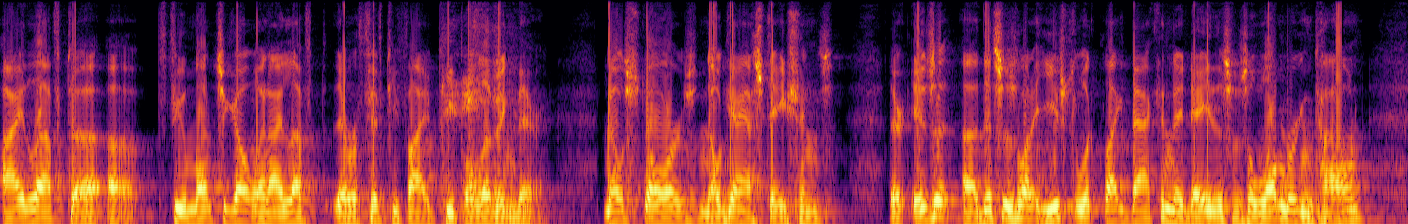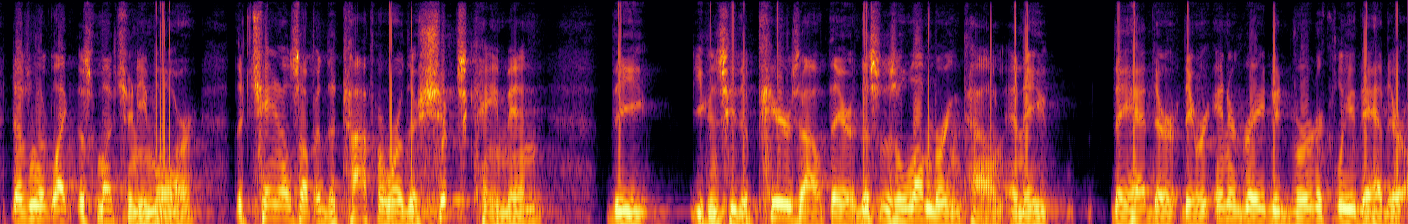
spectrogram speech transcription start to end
I left a, a few months ago. When I left, there were 55 people living there. No stores, no gas stations. There isn't, uh, this is what it used to look like back in the day. This was a lumbering town. Doesn't look like this much anymore. The channels up at the top are where the ships came in. The, you can see the piers out there. This was a lumbering town, and they, they, had their, they were integrated vertically. They had their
